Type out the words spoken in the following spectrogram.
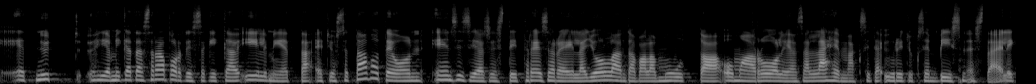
et nyt, ja mikä tässä raportissakin käy ilmi, että, että jos se tavoite on ensisijaisesti treasureilla jollain tavalla muuttaa omaa rooliansa lähemmäksi sitä yrityksen bisnestä, eli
